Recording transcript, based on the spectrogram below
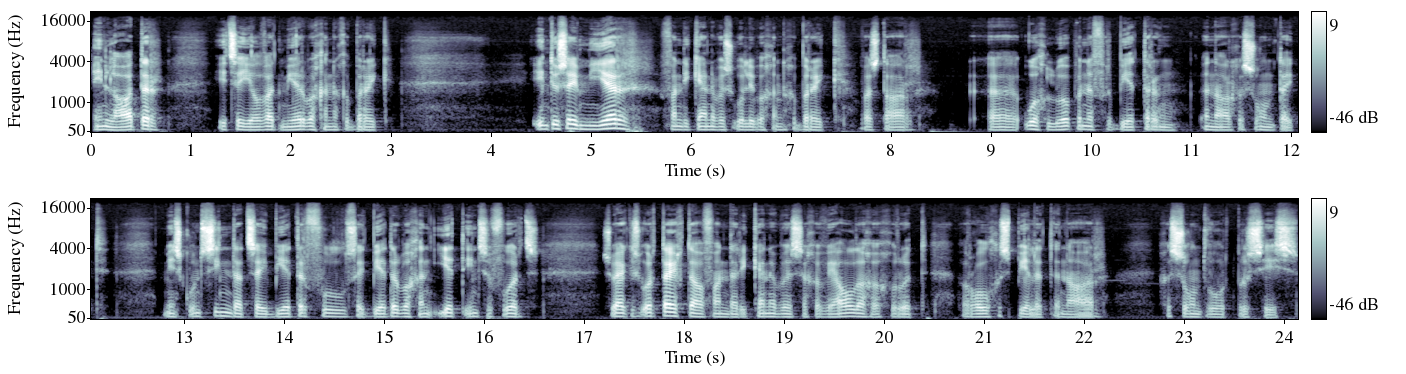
en later het sy heelwat meer begin gebruik. En toe sy meer van die cannabisolie begin gebruik, was daar 'n uh, ooglopende verbetering in haar gesondheid. Mens kon sien dat sy beter voel, sy het beter begin eet ensovoorts. So ek is oortuig daarvan dat die cannabis 'n geweldige groot rol gespeel het in haar gesondword proses.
